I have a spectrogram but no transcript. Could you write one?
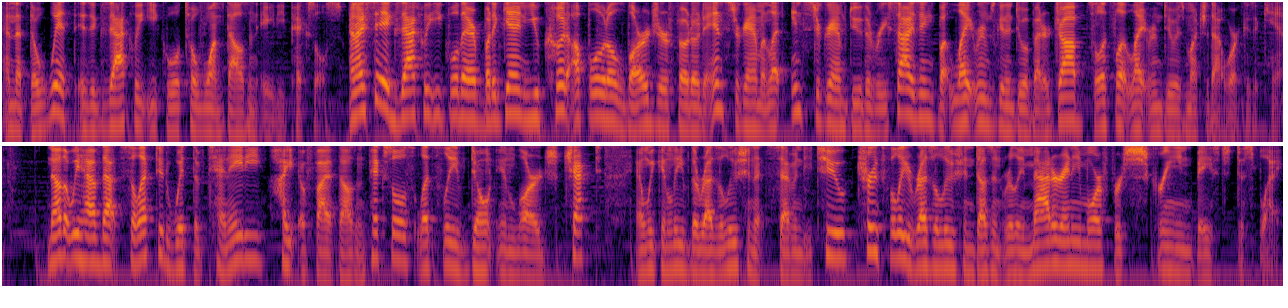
and that the width is exactly equal to 1080 pixels. And I say exactly equal there, but again, you could upload a larger photo to Instagram and let Instagram do the resizing, but Lightroom's gonna do a better job, so let's let Lightroom do as much of that work as it can. Now that we have that selected width of 1080, height of 5000 pixels, let's leave don't enlarge checked and we can leave the resolution at 72. Truthfully, resolution doesn't really matter anymore for screen-based display.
